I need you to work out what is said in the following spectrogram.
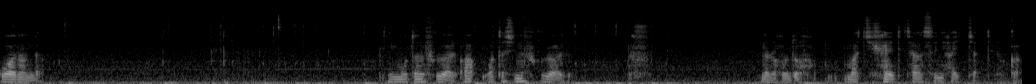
ここはなんだ？妹の服がある。あ私の服がある。なるほど。間違えてタンスに入っちゃってるのか。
